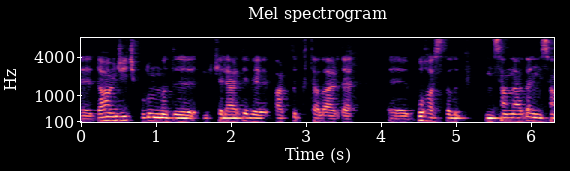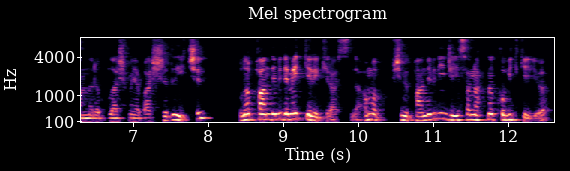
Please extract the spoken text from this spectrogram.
e, daha önce hiç bulunmadığı ülkelerde ve farklı kıtalarda e, bu hastalık insanlardan insanlara bulaşmaya başladığı için buna pandemi demek gerekir aslında. Ama şimdi pandemi deyince insanın aklına Covid geliyor.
